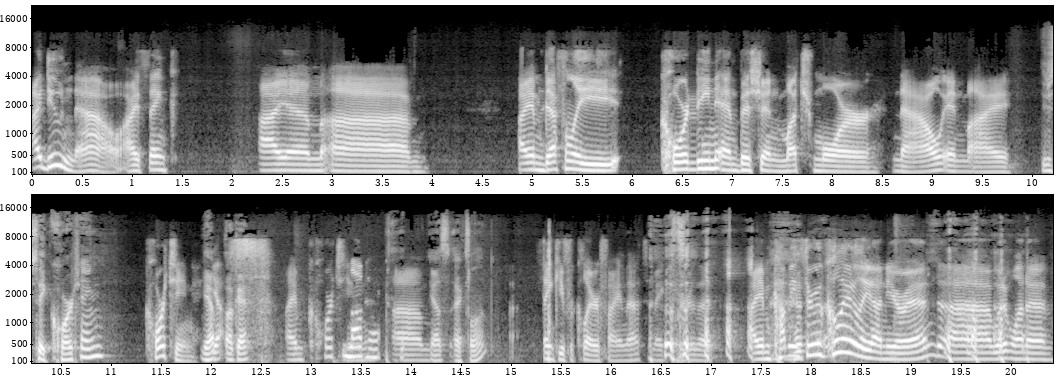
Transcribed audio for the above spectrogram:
I do now. I think I am. Um, I am definitely courting ambition much more now in my Did you say courting? courting. Yep, Yes, Okay. I'm courting. Love it. Um, Yes, excellent. Thank you for clarifying that to make sure that I am coming through clearly on your end. Uh, I wouldn't want to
